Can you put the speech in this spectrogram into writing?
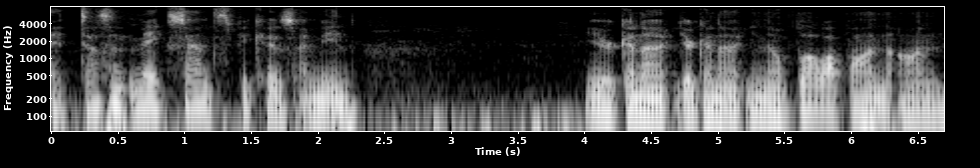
it doesn't make sense because i mean you're gonna you're gonna you know blow up on on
